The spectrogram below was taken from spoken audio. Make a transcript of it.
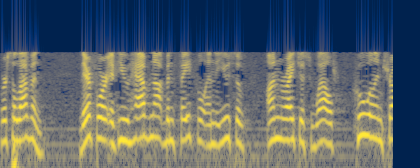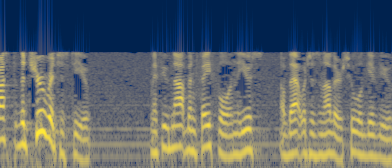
Verse 11 Therefore, if you have not been faithful in the use of unrighteous wealth, who will entrust the true riches to you? And if you've not been faithful in the use of that which is another's, who will give you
